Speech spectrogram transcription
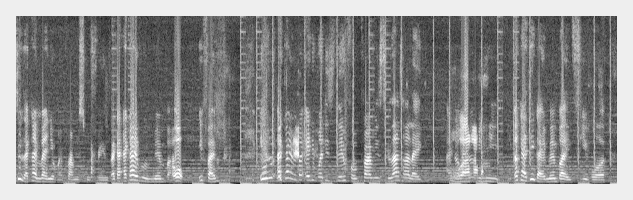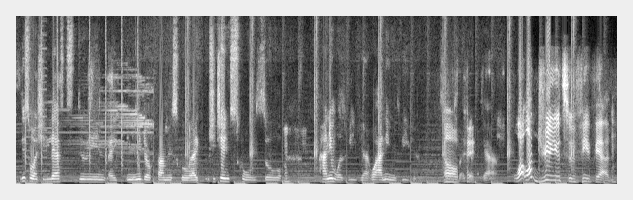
Since I can't remember any of my primary school friends. Like I, I can't even remember Oh, if I. If, I can't remember anybody's name from primary school. That's how like I don't, I don't Wow. really. Okay, I think I remember a few, but this one she left during like in the middle of primary school. Like she changed schools, so her name was Vivian. Well, her name is Vivian. oh, Like, okay. yeah. What what drew you to Vivian?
